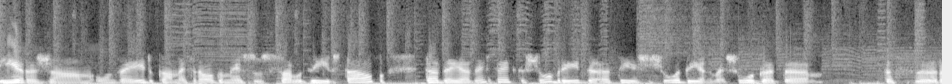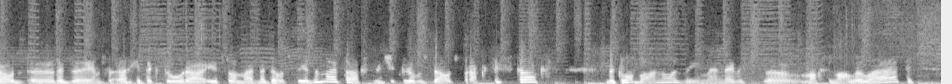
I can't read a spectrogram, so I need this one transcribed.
ieražām un veidu, kā mēs raugamies uz savu dzīves telpu. Tādējādi es teiktu, ka šobrīd, uh, tieši šodien vai šogad, um, tas uh, raud, uh, redzējums arhitektūrā ir tomēr nedaudz piezemētāks, viņš ir kļuvis daudz praktiskāks, bet labā nozīmē, nevis uh, maksimāli lēti. Uh,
